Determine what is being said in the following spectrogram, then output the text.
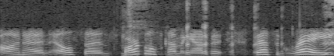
Anna and Elsa and sparkles coming out of it, that's great.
